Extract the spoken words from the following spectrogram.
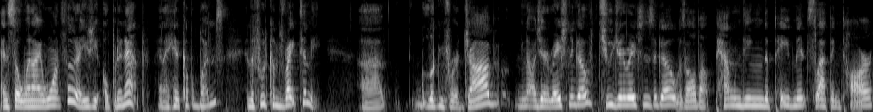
And so when I want food, I usually open an app and I hit a couple buttons and the food comes right to me. Uh, looking for a job, you know, a generation ago, two generations ago, was all about pounding the pavement, slapping tar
